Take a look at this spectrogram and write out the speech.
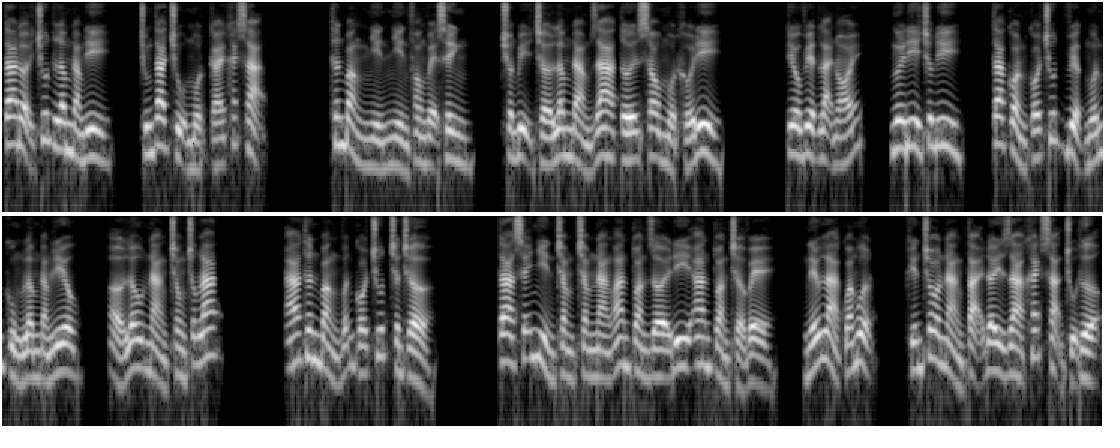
Ta đợi chút lâm đàm đi, chúng ta trụ một cái khách sạn. Thân bằng nhìn nhìn phòng vệ sinh, chuẩn bị chờ lâm đàm ra tới sau một khối đi. Tiêu Việt lại nói, ngươi đi trước đi, ta còn có chút việc muốn cùng lâm đàm liêu, ở lâu nàng trong chốc lát. Á thân bằng vẫn có chút chân chờ. Ta sẽ nhìn chằm chằm nàng an toàn rời đi an toàn trở về, nếu là quá muộn, khiến cho nàng tại đây ra khách sạn trụ thượng.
